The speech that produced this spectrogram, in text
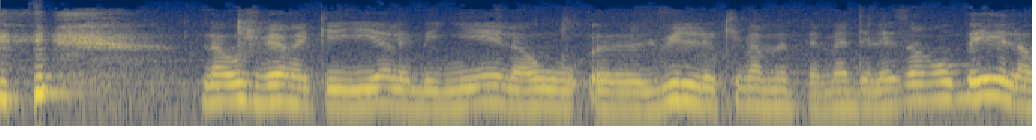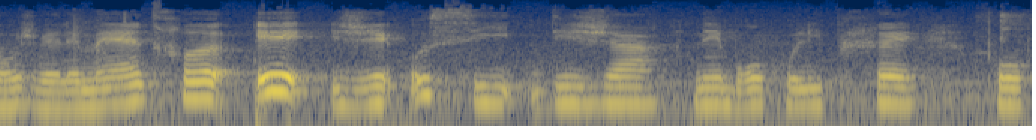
là où je vais recueillir les beignets, là où euh, l'huile qui va me permettre de les enrober, là où je vais les mettre. Et j'ai aussi déjà mes brocolis prêts pour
